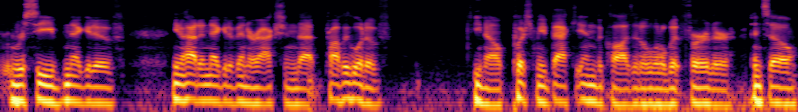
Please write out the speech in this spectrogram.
received negative, you know, had a negative interaction, that probably would have, you know, pushed me back in the closet a little bit further. And so,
